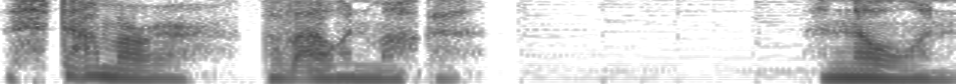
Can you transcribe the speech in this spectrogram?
the stammerer of Emain Macha, and no one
